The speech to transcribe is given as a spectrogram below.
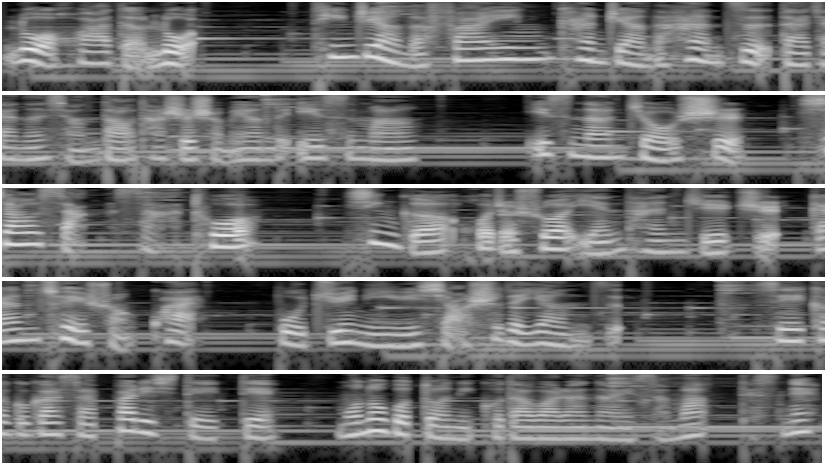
落花的落。听这样的发音，看这样的汉字，大家能想到它是什么样的意思吗？意思呢，就是潇洒洒脱，性格或者说言谈举止干脆爽快，不拘泥于小事的样子。性格がさっぱりしていて。 物事にこだわらない様ですね。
